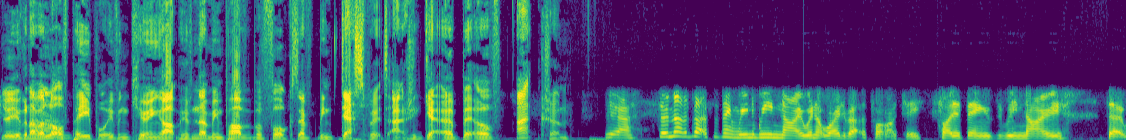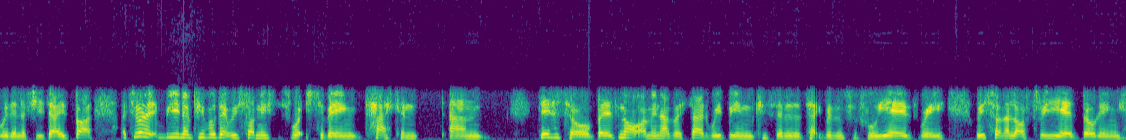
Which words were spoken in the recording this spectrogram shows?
Yeah, you're going to have a lot of um, people even queuing up who've never been part of it before because they've been desperate to actually get a bit of action. Yeah, so no, that's the thing. We we know we're not worried about the party side of things. We know within a few days. But you know, people think we've suddenly switched to being tech and and digital, but it's not. I mean, as I said, we've been considered a tech business for four years. We we spent the last three years building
